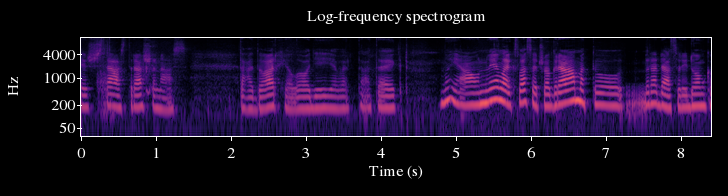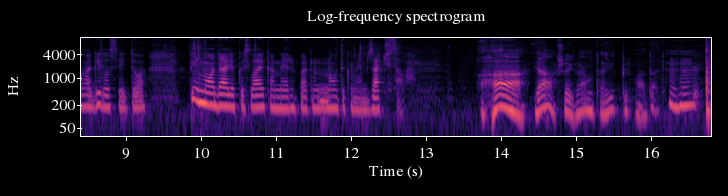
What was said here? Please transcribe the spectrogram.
tieši stāstu rašanās, tādu arheoloģiju, ja var tā teikt. Nu, jā, un vienlaikus lasot šo grāmatu, radās arī doma, ka vajag izlasīt to pirmo daļu, kas laikam ir par notikumiem Zaķu salā. Aha, jā, šī grāmatā ir pirmā daļa. Mm -hmm.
